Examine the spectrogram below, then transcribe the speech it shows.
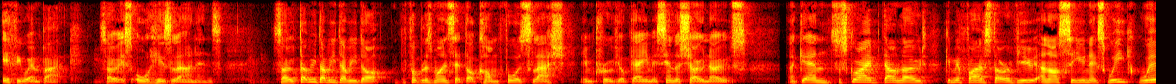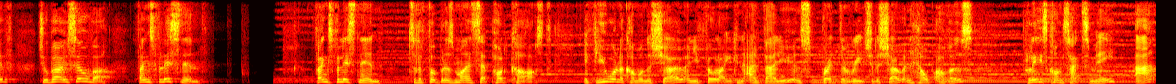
if he went back. So it's all his learnings. So www.thefootballersmindset.com forward slash improve your game. It's in the show notes. Again, subscribe, download, give me a five star review, and I'll see you next week with Gilberto Silva. Thanks for listening. Thanks for listening to the Footballer's Mindset podcast. If you want to come on the show and you feel like you can add value and spread the reach of the show and help others, please contact me at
